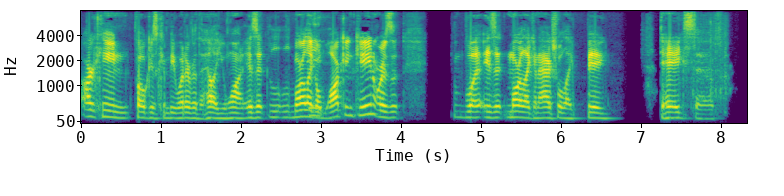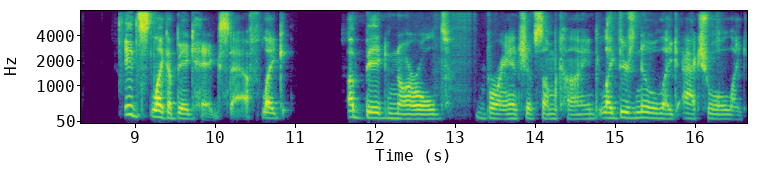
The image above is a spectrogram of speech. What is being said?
arcane focus can be whatever the hell you want. Is it more like a walking cane or is it what? Is it more like an actual like big hag staff? it's like a big hag staff, like a big gnarled branch of some kind. Like there's no like actual like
